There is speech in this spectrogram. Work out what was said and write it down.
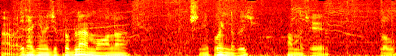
No, i tak nie będzie problemu, ale... Czy nie powinno być? Mam nadzieję. Low.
